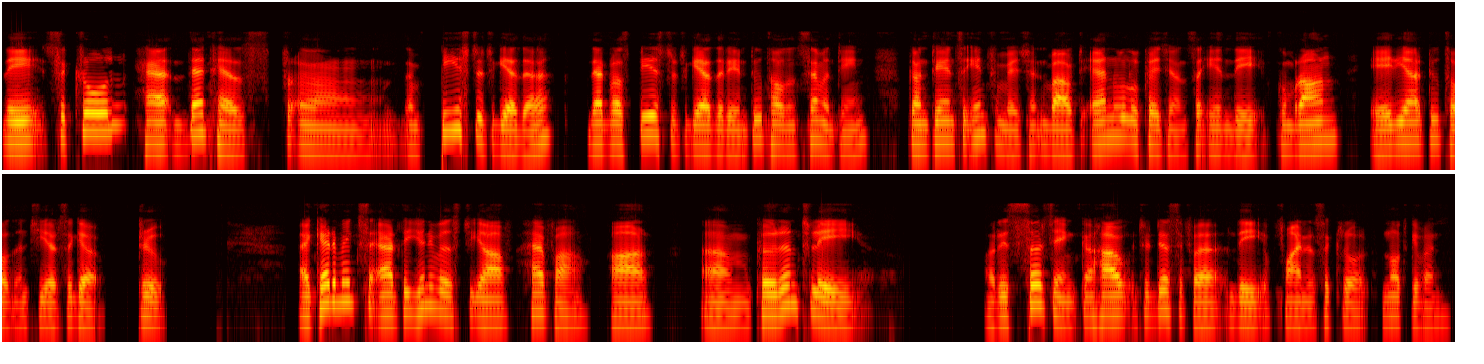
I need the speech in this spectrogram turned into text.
The scroll ha that has um, pieced together that was pieced together in 2017 contains information about annual occasions in the Qumran area 2000 years ago. True. Academics at the University of Haifa are um, currently researching how to decipher the final scroll, not given.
